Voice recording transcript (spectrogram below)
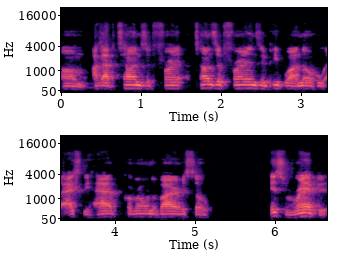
Um, I got tons of friend tons of friends and people I know who actually have coronavirus. So it's rampant.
